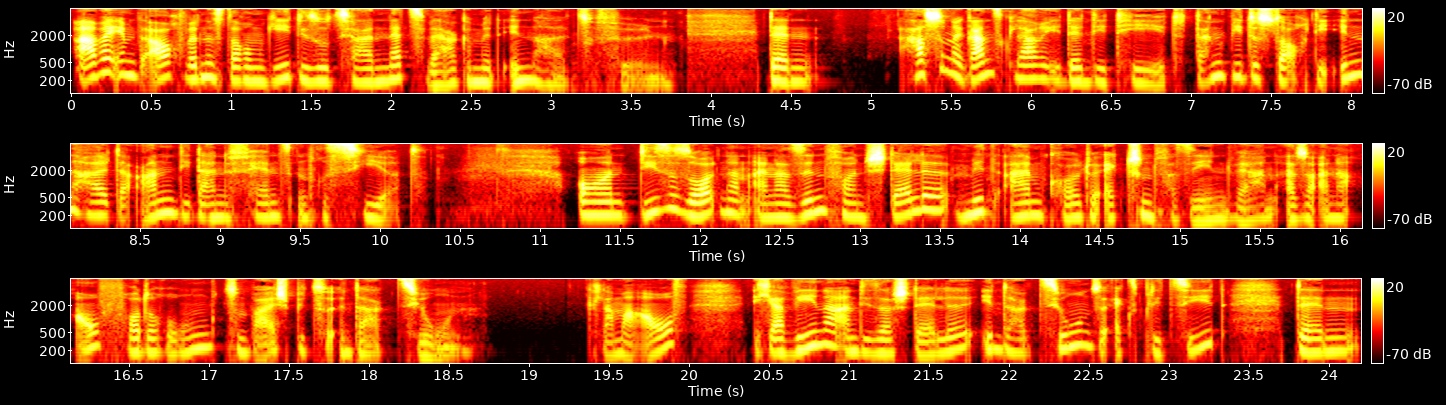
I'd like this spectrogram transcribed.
Aber eben auch, wenn es darum geht, die sozialen Netzwerke mit Inhalt zu füllen. Denn Hast du eine ganz klare Identität, dann bietest du auch die Inhalte an, die deine Fans interessiert. Und diese sollten an einer sinnvollen Stelle mit einem Call to Action versehen werden, also einer Aufforderung zum Beispiel zur Interaktion. Klammer auf, ich erwähne an dieser Stelle Interaktion so explizit, denn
